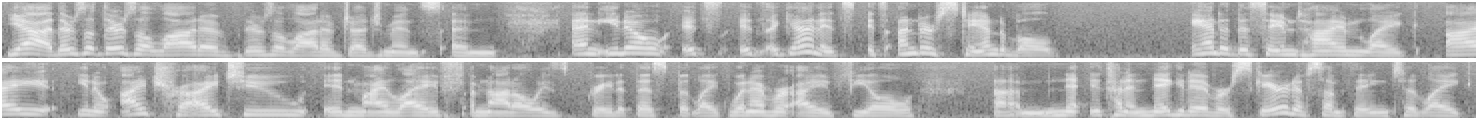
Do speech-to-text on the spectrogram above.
Yeah, there's a there's a lot of there's a lot of judgments and and you know it's it's again it's it's understandable and at the same time like i you know i try to in my life i'm not always great at this but like whenever i feel um, ne- kind of negative or scared of something to like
